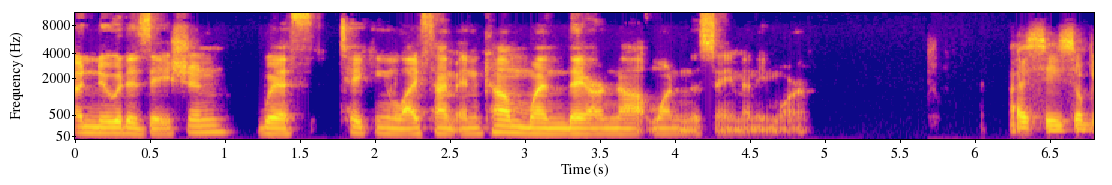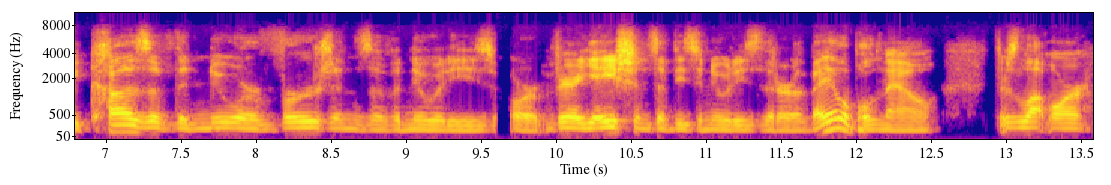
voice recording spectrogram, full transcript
annuitization with taking lifetime income when they are not one and the same anymore. I see. So, because of the newer versions of annuities or variations of these annuities that are available now, there's a lot more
